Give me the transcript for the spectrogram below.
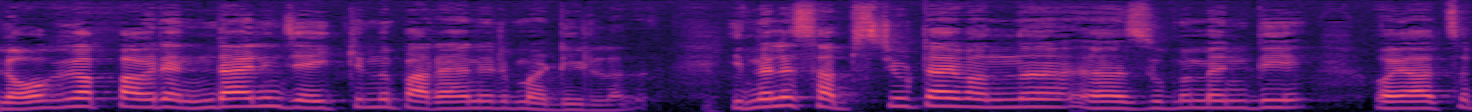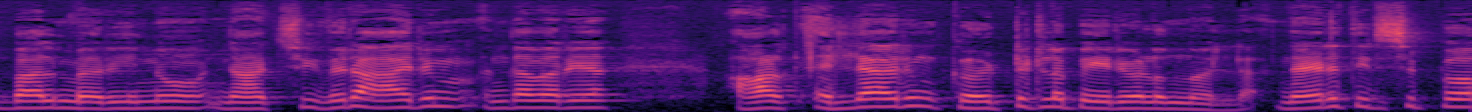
ലോകകപ്പ് അവരെന്തായാലും ജയിക്കുമെന്ന് പറയാനൊരു മടിയുള്ളത്. ഇന്നലെ സബ്സ്റ്റിറ്റ്യൂട്ടായി വന്ന സുബമെൻഡി ഒയാസബാൽ മെറീനോ നാച്ചു ഇവരാരും എന്താ പറയുക ആൾ എല്ലാവരും കേട്ടിട്ടുള്ള പേരുകളൊന്നുമല്ല. നേരെ തിരിച്ചിപ്പോൾ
